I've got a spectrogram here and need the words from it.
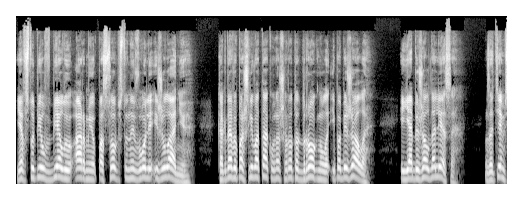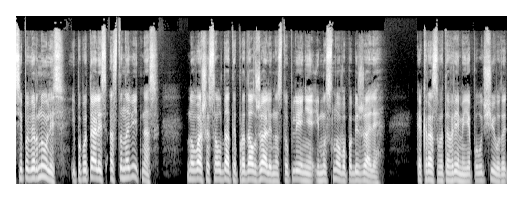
Я вступил в белую армию по собственной воле и желанию. Когда вы пошли в атаку, наша рота дрогнула и побежала, и я бежал до леса. Затем все повернулись и попытались остановить нас, но ваши солдаты продолжали наступление, и мы снова побежали. Как раз в это время я получил это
